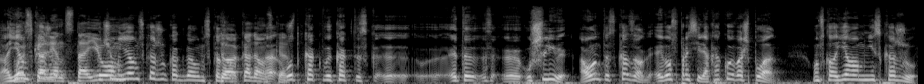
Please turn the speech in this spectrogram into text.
А мы я с колен скажу, Почему? встаем. Я вам скажу, когда он сказал. Да, когда он А, скажет? Вот как вы как-то ск- э, это э, ушли, а он-то сказал. Его спросили, а какой ваш план? Он сказал, я вам не скажу.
